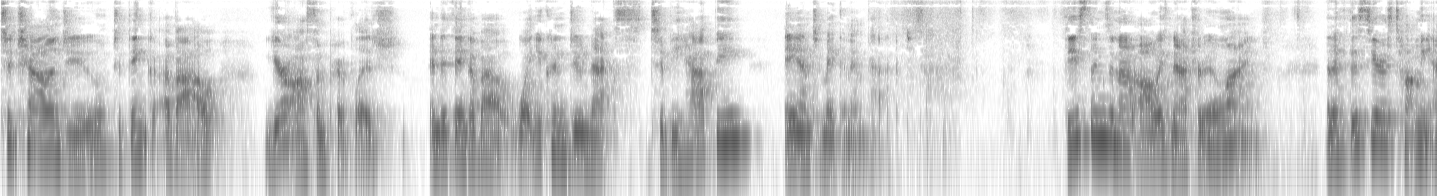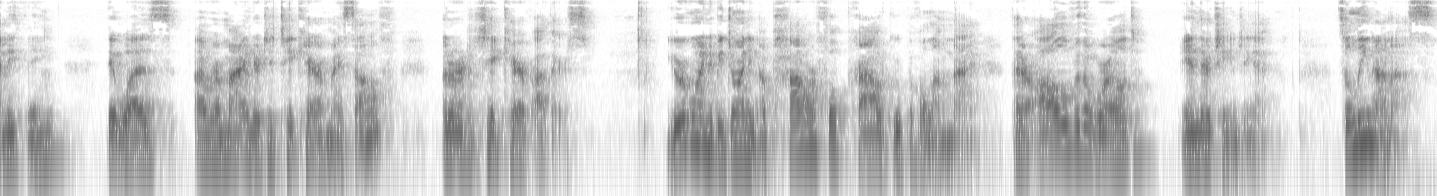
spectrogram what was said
to challenge you to think about your awesome privilege and to think about what you can do next to be happy and to make an impact. These things are not always naturally aligned. And if this year has taught me anything, it was a reminder to take care of myself in order to take care of others. You're going to be joining a powerful, proud group of alumni that are all over the world and they're changing it. So lean on us.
